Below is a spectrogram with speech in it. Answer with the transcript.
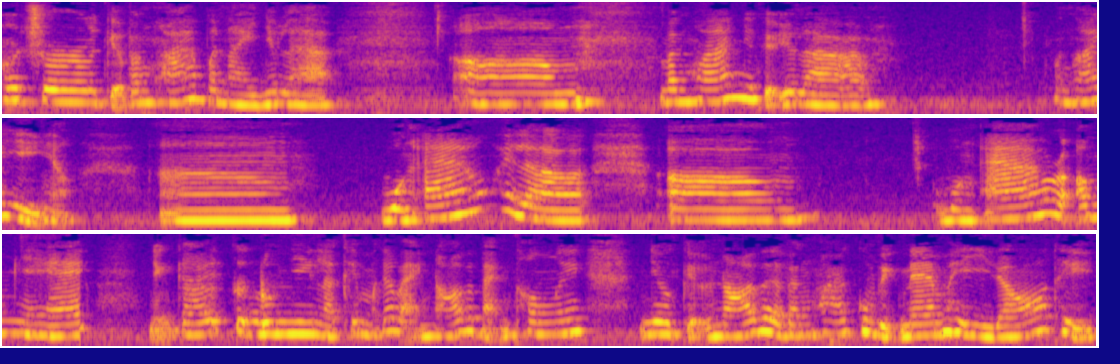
culture kiểu văn hóa bên này như là uh, văn hóa như kiểu như là văn hóa gì nhỉ? Uh, quần áo hay là uh, quần áo rồi âm nhạc. Những cái đương nhiên là khi mà các bạn nói về bản thân ấy, như kiểu nói về văn hóa của Việt Nam hay gì đó, thì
